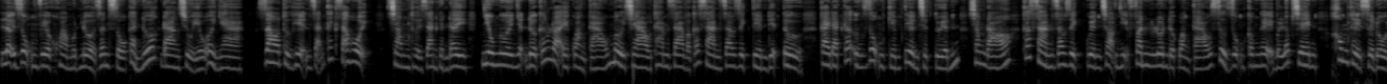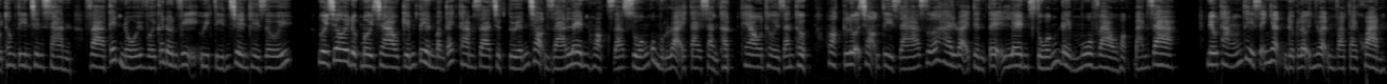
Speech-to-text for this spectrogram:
Lợi dụng việc khoảng một nửa dân số cả nước đang chủ yếu ở nhà do thực hiện giãn cách xã hội, trong thời gian gần đây, nhiều người nhận được các loại quảng cáo mời chào tham gia vào các sàn giao dịch tiền điện tử, cài đặt các ứng dụng kiếm tiền trực tuyến. Trong đó, các sàn giao dịch quyền chọn nhị phân luôn được quảng cáo sử dụng công nghệ blockchain, không thể sửa đổi thông tin trên sàn và kết nối với các đơn vị uy tín trên thế giới. Người chơi được mời chào kiếm tiền bằng cách tham gia trực tuyến chọn giá lên hoặc giá xuống của một loại tài sản thật theo thời gian thực hoặc lựa chọn tỷ giá giữa hai loại tiền tệ lên xuống để mua vào hoặc bán ra. Nếu thắng thì sẽ nhận được lợi nhuận vào tài khoản.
